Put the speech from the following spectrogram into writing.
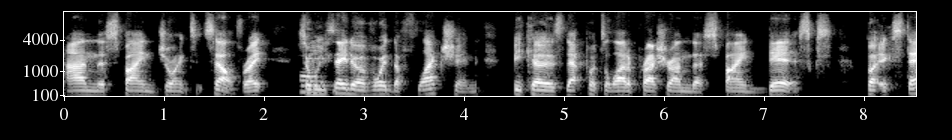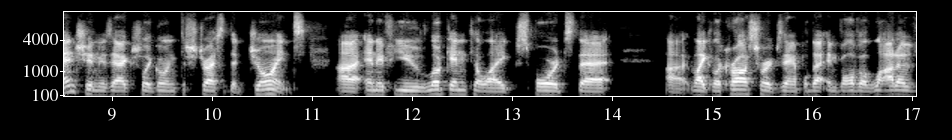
on the spine joints itself, right? So we say to avoid the flexion because that puts a lot of pressure on the spine discs, but extension is actually going to stress the joints. Uh, and if you look into like sports that, uh, like lacrosse, for example, that involve a lot of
